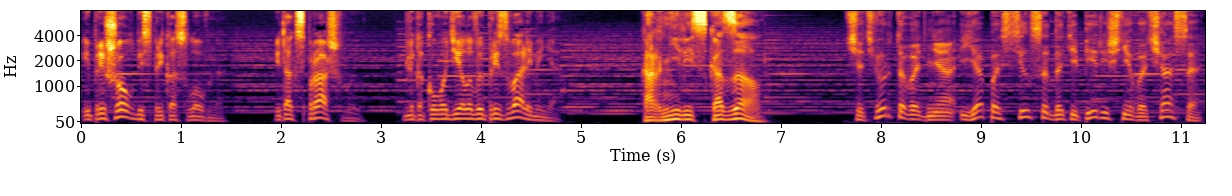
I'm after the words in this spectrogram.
и пришел беспрекословно. И так спрашиваю, для какого дела вы призвали меня?» Корнилий сказал, Четвертого дня я постился до теперешнего часа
